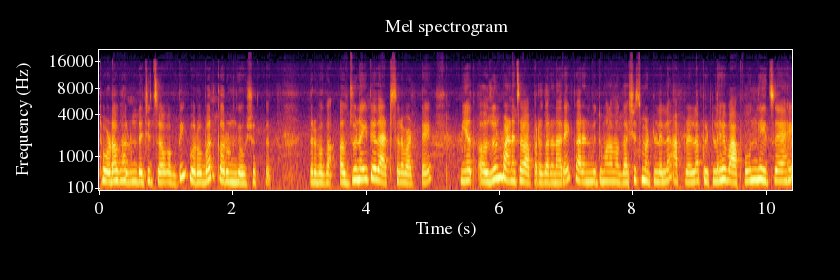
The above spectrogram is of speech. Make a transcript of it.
थोडं घालून त्याची चव अगदी बरोबर करून घेऊ शकतात. तर बघा अजूनही ते दाटसर वाटतं आहे मी यात अजून पाण्याचा वापर करणार आहे कारण मी तुम्हाला मगाशीच म्हटलेलं आपल्याला पिठलं हे वाफवून घ्यायचं आहे.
